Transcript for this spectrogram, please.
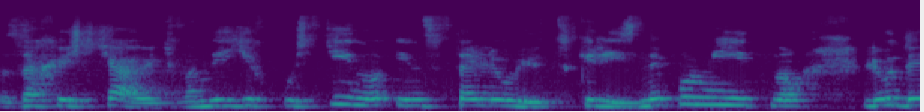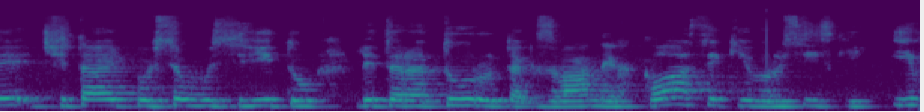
захищають, вони їх постійно інсталюють скрізь непомітно. Люди читають по всьому світу літературу так званих класиків російських і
